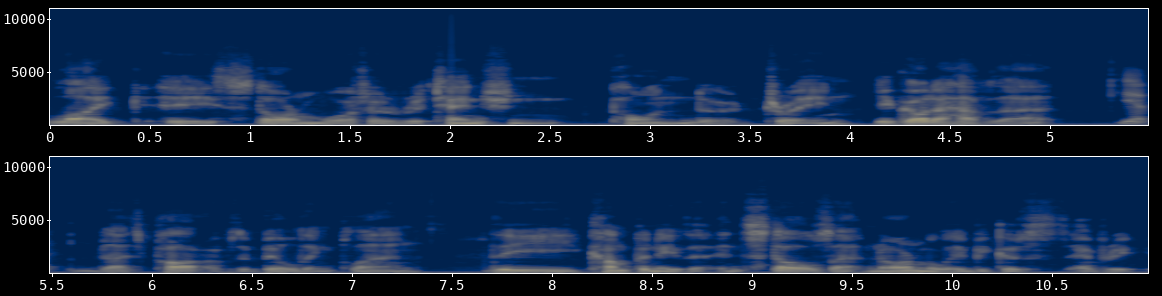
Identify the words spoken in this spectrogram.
like a stormwater retention pond or drain. You've got to have that. Yep. That's part of the building plan. The company that installs that normally, because every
